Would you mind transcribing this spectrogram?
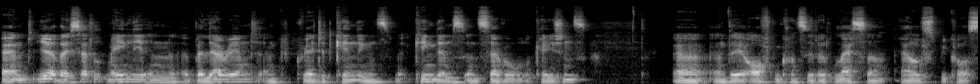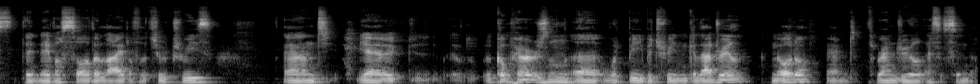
And yeah, they settled mainly in Beleriand and created kingdoms, kingdoms in several locations. Uh, and they are often considered lesser elves because they never saw the light of the two trees. And yeah, a comparison uh, would be between Galadriel, Noldor, and Thranduil as a Sindar.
